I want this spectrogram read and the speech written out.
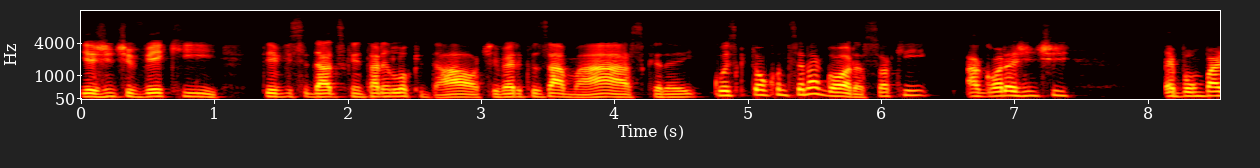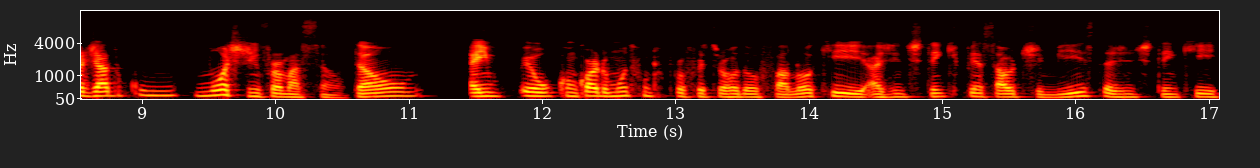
E a gente vê que teve cidades que entraram em lockdown, tiveram que usar máscara, coisas que estão acontecendo agora. Só que agora a gente é bombardeado com um monte de informação. Então, é, eu concordo muito com o que o professor Rodolfo falou, que a gente tem que pensar otimista, a gente tem que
